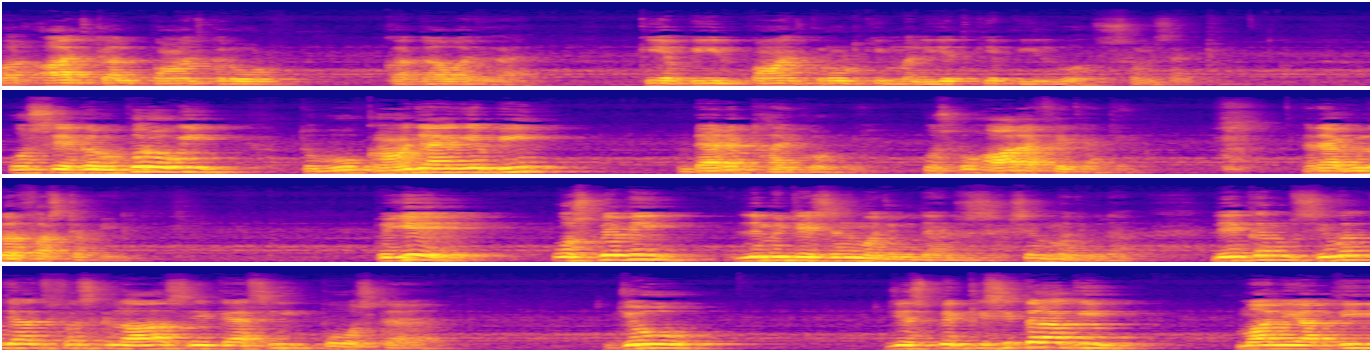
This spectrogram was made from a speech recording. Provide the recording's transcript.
और आजकल पाँच करोड़ का दावा जो है कि अपील, पाँच करोड़ की मलियत की अपील वो सुन सकती उससे अगर ऊपर होगी तो वो कहाँ जाएगी अपील? डायरेक्ट हाई कोर्ट में। उसको आर एफ़ ए कहते हैं। रेगुलर फ़र्स्ट अपील तो ये उस पर भी लिमिटेशन मौजूद हैं रिस्ट्रिक्शन मौजूद हैं। लेकिन सिविल जज फ़र्स्ट क्लास एक ऐसी पोस्ट है, जो जिस पे किसी तरह की मालियाती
